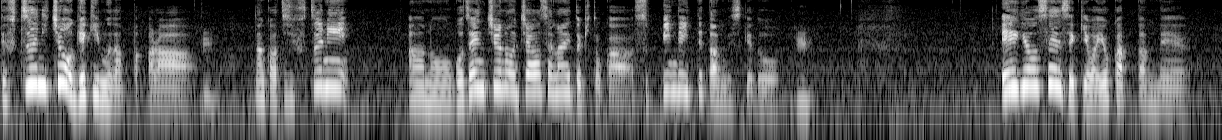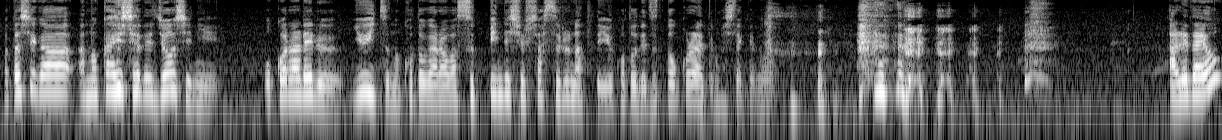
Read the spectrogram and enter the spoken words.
で普通に超激務だったから、うん。なんか私普通にあの午前中の打ち合わせない時とかすっぴんで行ってたんですけどうん。営業成績は良かったんで私があの会社で上司に怒られる唯一の事柄はすっぴんで出社するなっていうことでずっと怒られてましたけど あれだよ。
